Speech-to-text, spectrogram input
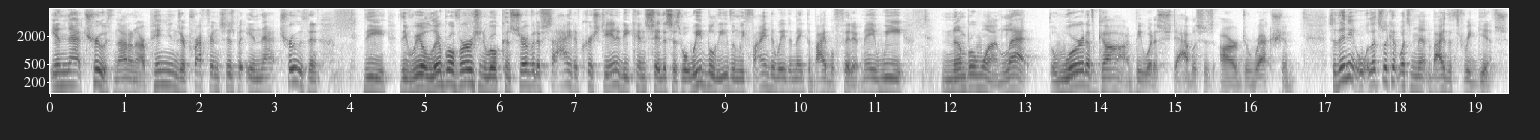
in that truth, not in our opinions or preferences, but in that truth. And the, the real liberal version, real conservative side of Christianity can say this is what we believe and we find a way to make the Bible fit it. May we Number one, let the Word of God be what establishes our direction. So then he, let's look at what's meant by the three gifts.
